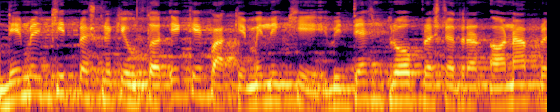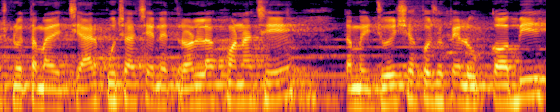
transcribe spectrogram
નિમ્નલિખિત પ્રશ્ન કે ઉત્તર એક એક વાક્ય મેં લીખીએ વિદ્યાર્થી મિત્રો પ્રશ્ન ત્રણ અના પ્રશ્નો તમારે ચાર પૂછા છે અને ત્રણ લખવાના છે તમે જોઈ શકો છો પહેલું કબીર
